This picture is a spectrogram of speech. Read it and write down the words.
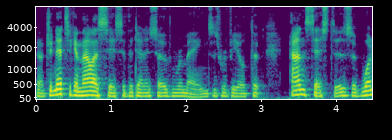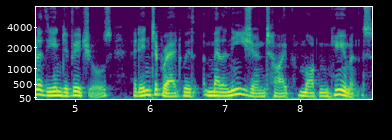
Now, genetic analysis of the Denisovan remains has revealed that ancestors of one of the individuals had interbred with Melanesian type modern humans,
